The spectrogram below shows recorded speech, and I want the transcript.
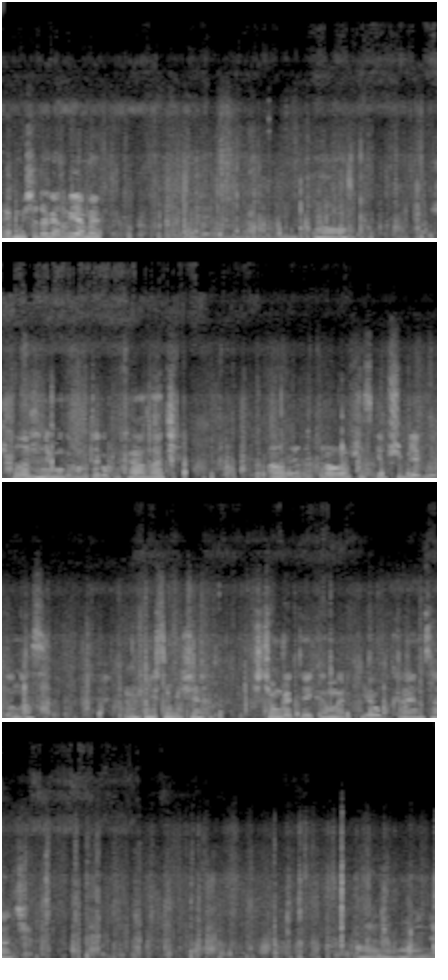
jak my się dogadujemy? No, szkoda, że nie mogę wam tego pokazać. Ale te krowy wszystkie przybiegły do nas. Już nie chce mi się ściągać tej kamerki i obkręcać. Ale normalnie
